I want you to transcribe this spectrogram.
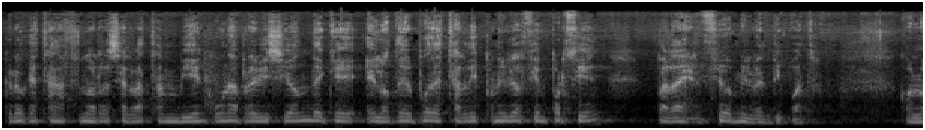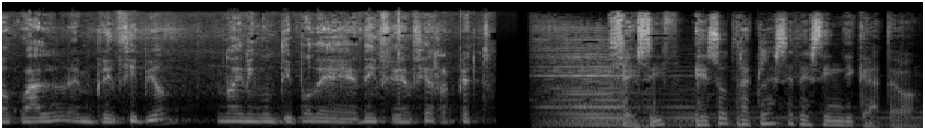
Creo que están haciendo reservas también con una previsión de que el hotel puede estar disponible al 100% para el ejercicio 2024. Con lo cual, en principio, no hay ningún tipo de, de incidencia al respecto. CESIF es otra clase de sindicato.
